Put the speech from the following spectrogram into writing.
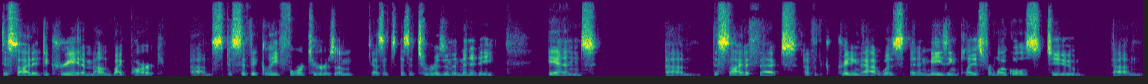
decided to create a mountain bike park um, specifically for tourism as a as a tourism amenity, and um, the side effect of creating that was an amazing place for locals to um,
